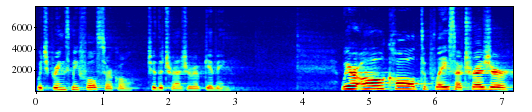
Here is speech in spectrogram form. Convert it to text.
which brings me full circle to the treasure of giving. We are all called to place our treasure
